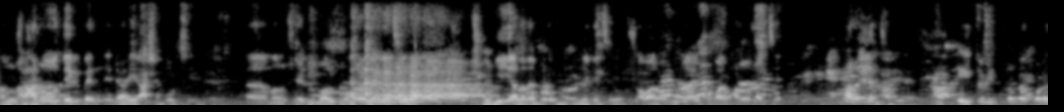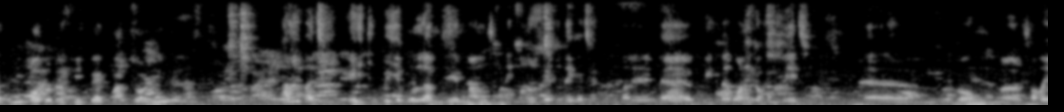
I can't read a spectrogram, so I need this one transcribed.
মানুষ আরও দেখবেন এটাই আশা করছি। মানুষের গল্প ভালো লেগেছে ছবি আলাদা করে ভালো লেগেছে সবার অভিনয় সবার ভালো লাগছে। ভালোই লাগছে। এই চরিত্রটা করে তুমি কতটা ফিডব্যাক পাচ্ছ অডিয়েন্সের ভালোই পাচ্ছি। এই ছবি যে বললাম যে মানুষ অনেক মানুষ যেহেতু দেখেছেন ফলে ফিডব্যাক অনেক রকম পেয়েছি। এবং সবাই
